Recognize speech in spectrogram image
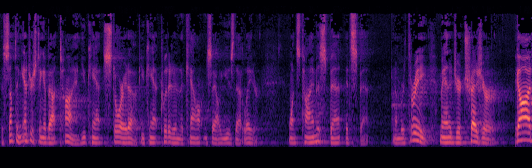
There's something interesting about time. You can't store it up. You can't put it in an account and say, I'll use that later. Once time is spent, it's spent. Number three, manage your treasure. God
